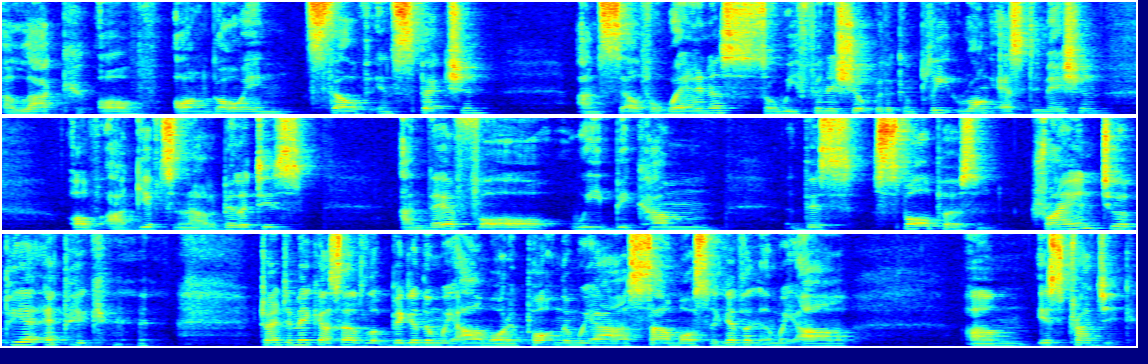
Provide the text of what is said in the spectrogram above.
a lack of ongoing self-inspection, and self-awareness. So we finish up with a complete wrong estimation of our gifts and our abilities. And therefore we become this small person trying to appear epic, trying to make ourselves look bigger than we are, more important than we are, sound more significant than we are, um, is tragic.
